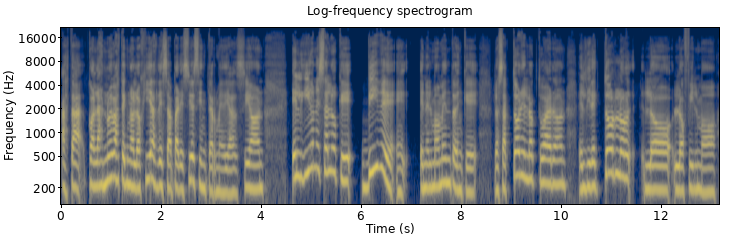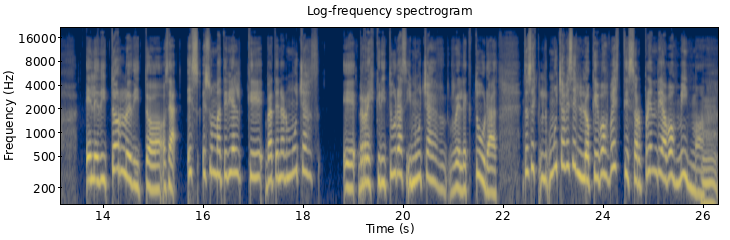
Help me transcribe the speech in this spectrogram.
hasta con las nuevas tecnologías desapareció esa intermediación el guion es algo que vive eh, en el momento en que los actores lo actuaron, el director lo, lo, filmó, el editor lo editó, o sea, es, es un material que va a tener muchas eh, reescrituras y muchas relecturas. Entonces, muchas veces lo que vos ves te sorprende a vos mismo. Mm.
